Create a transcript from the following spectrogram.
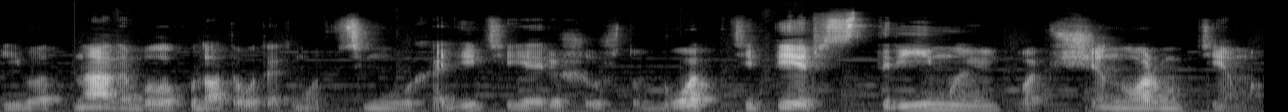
И вот надо было куда-то вот этому вот всему выходить, и я решил, что вот теперь стримы вообще норм тема.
